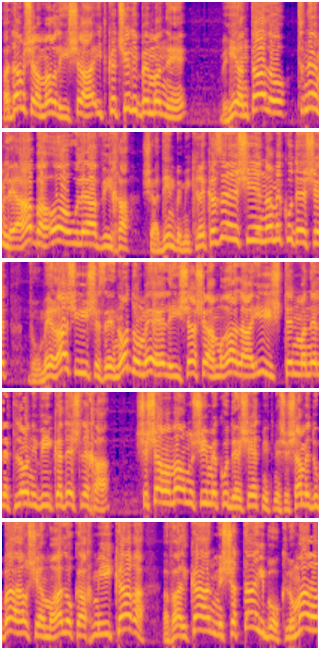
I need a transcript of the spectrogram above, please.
אדם שאמר לאישה, התקדשי לי במנה, והיא ענתה לו, תנם לאבא או ולאביך, שהדין במקרה כזה שהיא אינה מקודשת. ואומר רש"י שזה אינו דומה לאישה שאמרה לאיש, תן מנה לפלוני ויקדש לך, ששם אמרנו שהיא מקודשת, מפני ששם מדובר שהיא אמרה לו כך מעיקרא, אבל כאן משתה היא בו, כלומר,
